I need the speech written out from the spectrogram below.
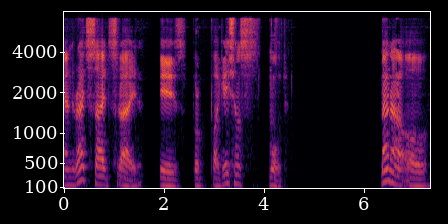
and right side slide is propagation mode. Manner of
